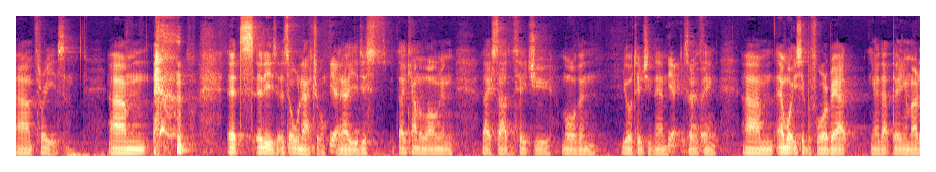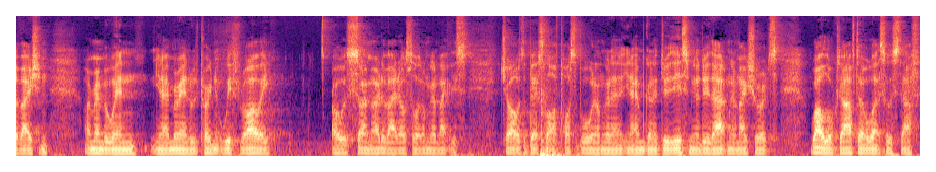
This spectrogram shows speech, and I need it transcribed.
um, three years. Um, it's it is. It's all natural. Yeah. You know, you just they come along and they start to teach you more than you're teaching them. Yeah, exactly. Sort of thing. Um, and what you said before about you know that being a motivation. I remember when you know Miranda was pregnant with Riley. I was so motivated. I was thought I'm going to make this child's the best life possible, and I'm gonna, you know, I'm gonna do this, I'm gonna do that, I'm gonna make sure it's well looked after, all that sort of stuff.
